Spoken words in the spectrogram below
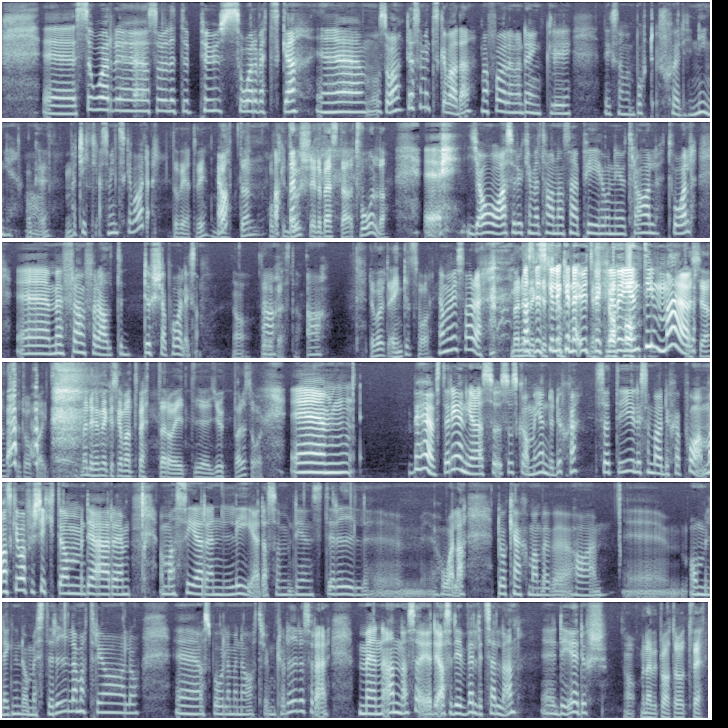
Eh, sår, eh, alltså lite pus, sårvätska eh, och så, det som inte ska vara där. Man får en ordentlig liksom, bortsköljning Okej, av mm. partiklar som inte ska vara där. då vet vi. Ja. Vatten och Vatten. dusch är det bästa. Tvål då? Eh, ja, alltså du kan väl ta någon sån här pH-neutral tvål, eh, men framförallt duscha på liksom. Ja, det är Ja. det bästa. Ja. Det var ett enkelt svar. Ja, men visst var det. Men Fast vi skulle ska- kunna utveckla det i Ja. en timme här. Det känns så faktiskt. Men hur mycket ska man tvätta då i ett djupare sår? Ehm, behövs det rengöras så, så ska man ju ändå duscha. Så att det är ju liksom bara att duscha på. Man ska vara försiktig om det är eh, om man ser en led, alltså om det är en steril eh, håla. Då kanske man behöver ha eh, omläggning då med sterila material och, eh, och spola med natriumklorid och sådär. Men annars är det, alltså det är väldigt sällan. Eh, det är dusch. Ja, men när vi pratar om tvätt,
